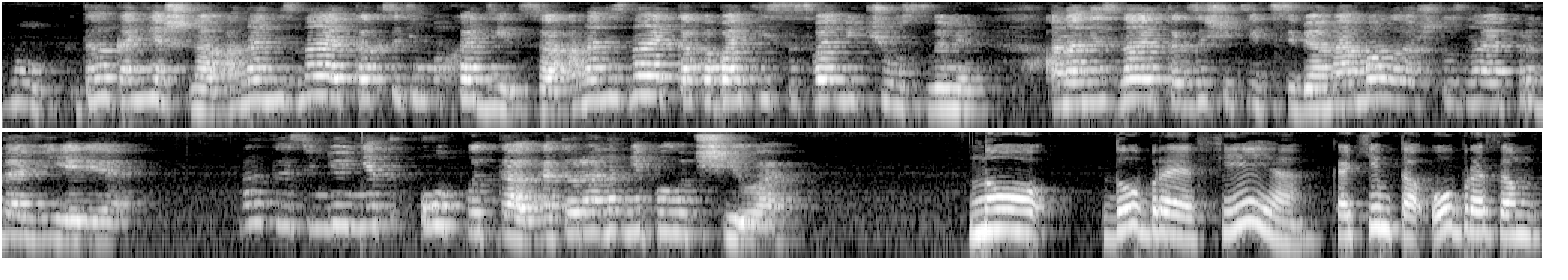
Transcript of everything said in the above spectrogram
Ну, да, конечно. Она не знает, как с этим обходиться. Она не знает, как обойтись со своими чувствами. Она не знает, как защитить себя. Она мало что знает про доверие. Да, то есть у нее нет опыта, который она не получила. Но добрая фея каким-то образом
